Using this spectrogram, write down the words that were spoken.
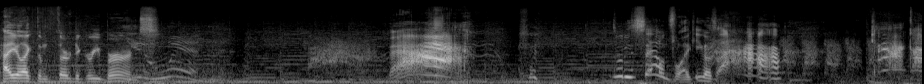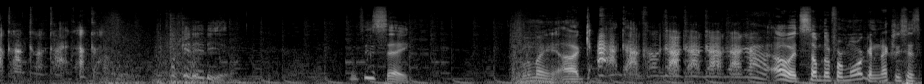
How you like them third degree burns? That's what he sounds like. He goes, ah! Fucking idiot. What's he say? What am I? Uh, oh, it's something for Morrigan. It actually says,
